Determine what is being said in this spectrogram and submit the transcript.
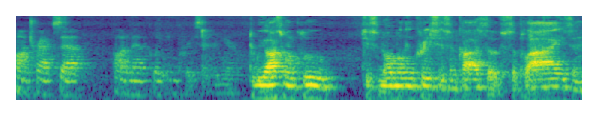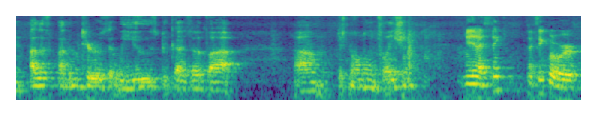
contracts that automatically increase every year. Do we also include just normal increases in cost of supplies and other, other materials that we use because of, uh, um, just normal inflation? Yeah, I think, I think what we're,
